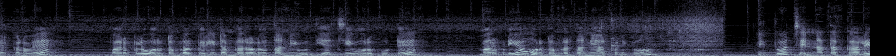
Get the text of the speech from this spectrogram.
ஏற்கனவே பருப்பில் ஒரு டம்ளர் பெரிய டம்ளர் அளவு தண்ணி ஊற்றியாச்சு ஊற போட்டு. மறுபடியும் ஒரு டம்ளர் தண்ணி ஆட் பண்ணிப்போம் இப்போது சின்ன தக்காளி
